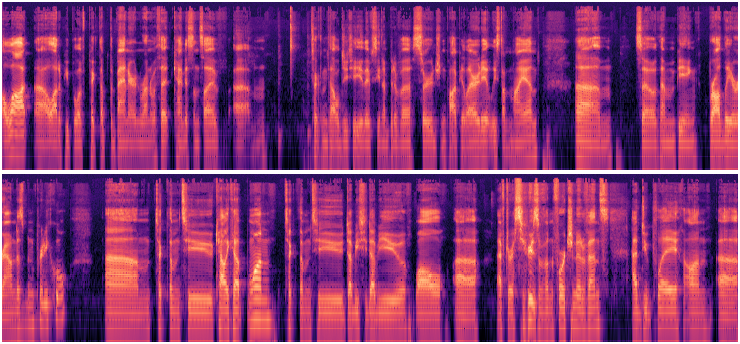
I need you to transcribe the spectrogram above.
a lot. Uh, a lot of people have picked up the banner and run with it, kind of since I've um, took them to LGT. They've seen a bit of a surge in popularity, at least on my end. Um, so them being broadly around has been pretty cool. Um, took them to Cali Cup one, took them to WCW while uh, after a series of unfortunate events had to play on uh,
